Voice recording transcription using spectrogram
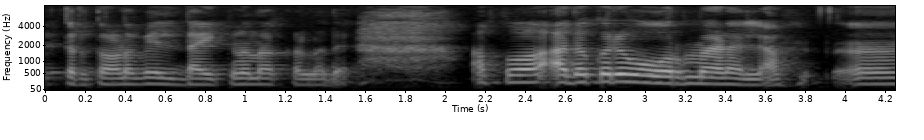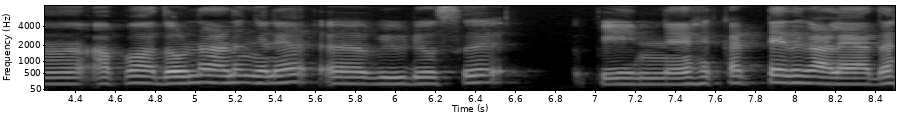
എത്രത്തോളം വലുതായിരിക്കണം എന്നൊക്കെ ഉള്ളത്. അപ്പോൾ അതൊക്കെ ഒരു ഓർമ്മയാണല്ലോ. അപ്പോൾ അതുകൊണ്ടാണ് ഇങ്ങനെ വീഡിയോസ് പിന്നെ കട്ട് ചെയ്ത് കളയാതെ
